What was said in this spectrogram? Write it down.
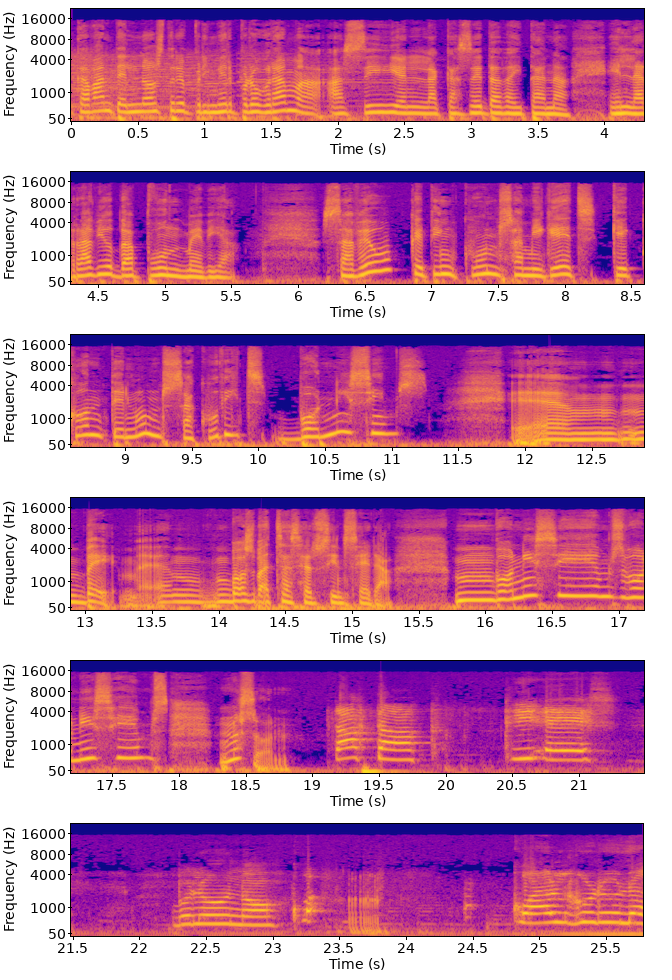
acabant el nostre primer programa, així en la caseta d'Aitana, en la ràdio de Punt Media. Sabeu que tinc uns amiguets que conten uns acudits boníssims? Eh, bé, eh, vos vaig a ser sincera. Mm, Boníssims, boníssims, no són. Toc, toc. Qui és? Bruno. Qua... Qual Bruno?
